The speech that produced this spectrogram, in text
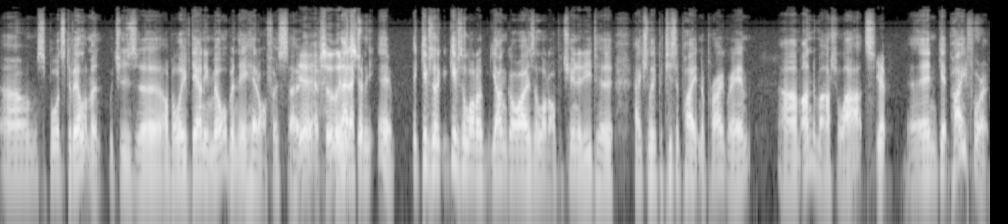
um, Sports Development, which is, uh, I believe, down in Melbourne, their head office. So yeah, absolutely. That actually, yep. yeah, it gives a, it gives a lot of young guys a lot of opportunity to actually participate in a program um, under martial arts. Yep. And get paid for it.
